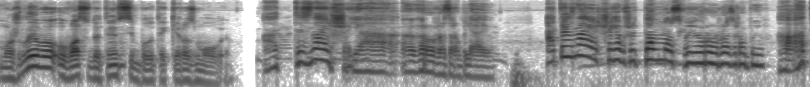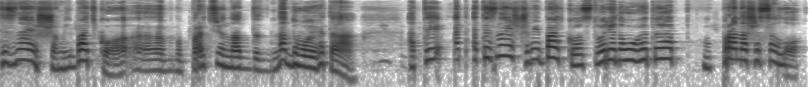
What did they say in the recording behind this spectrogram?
Можливо, у вас у дитинстві були такі розмови. А ти знаєш, що я е, гру розробляю? А ти знаєш, що я вже давно свою гру розробив? А, а ти знаєш, що мій батько е, працює над, над новою GTA? А ти, а, а ти знаєш, що мій батько створює нову GTA про наше село?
